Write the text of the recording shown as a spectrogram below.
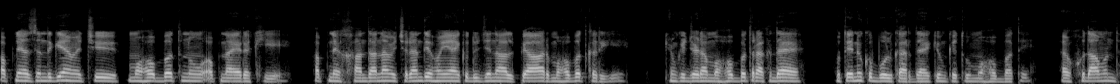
ਆਪਣੀਆਂ ਜ਼ਿੰਦਗੀਆਂ ਵਿੱਚ ਮੁਹੱਬਤ ਨੂੰ ਅਪਣਾਏ ਰੱਖੀਏ। ਆਪਣੇ ਖਾਨਦਾਨਾਂ ਵਿੱਚ ਰਹਿੰਦੇ ਹੋਇਆਂ ਇੱਕ ਦੂਜੇ ਨਾਲ ਪਿਆਰ, ਮੁਹੱਬਤ ਕਰੀਏ। ਕਿਉਂਕਿ ਜਿਹੜਾ ਮੁਹੱਬਤ ਰੱਖਦਾ ਹੈ, ਉਹ ਤੈਨੂੰ ਕਬੂਲ ਕਰਦਾ ਹੈ ਕਿਉਂਕਿ ਤੂੰ ਮੁਹੱਬਤ ਹੈ ਐ ਖੁਦਾਵੰਦ।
